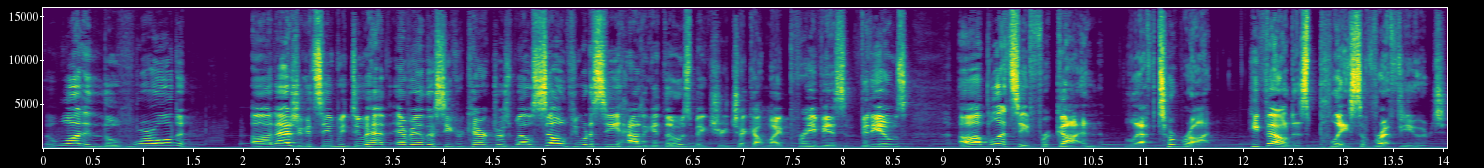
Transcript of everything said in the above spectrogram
What in the world? Uh, and as you can see, we do have every other secret character as well, so if you want to see how to get those, make sure you check out my previous videos. Uh, but let's see, Forgotten, left to rot. He found his place of refuge.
